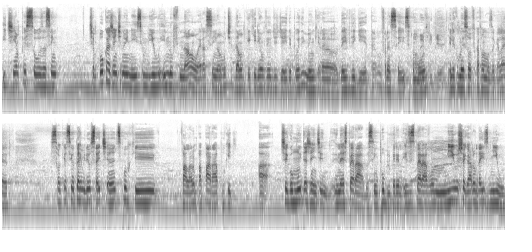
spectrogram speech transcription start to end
e tinha pessoas assim tinha pouca gente no início, mil, e no final era assim, uma multidão, porque queriam ver o DJ depois de mim, que era o David Guetta, um francês famoso. Ele começou a ficar famoso naquela época. Só que assim, eu terminei o set antes porque falaram para parar, porque ah, chegou muita gente inesperada, assim, o público, eles esperavam mil, chegaram dez mil.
